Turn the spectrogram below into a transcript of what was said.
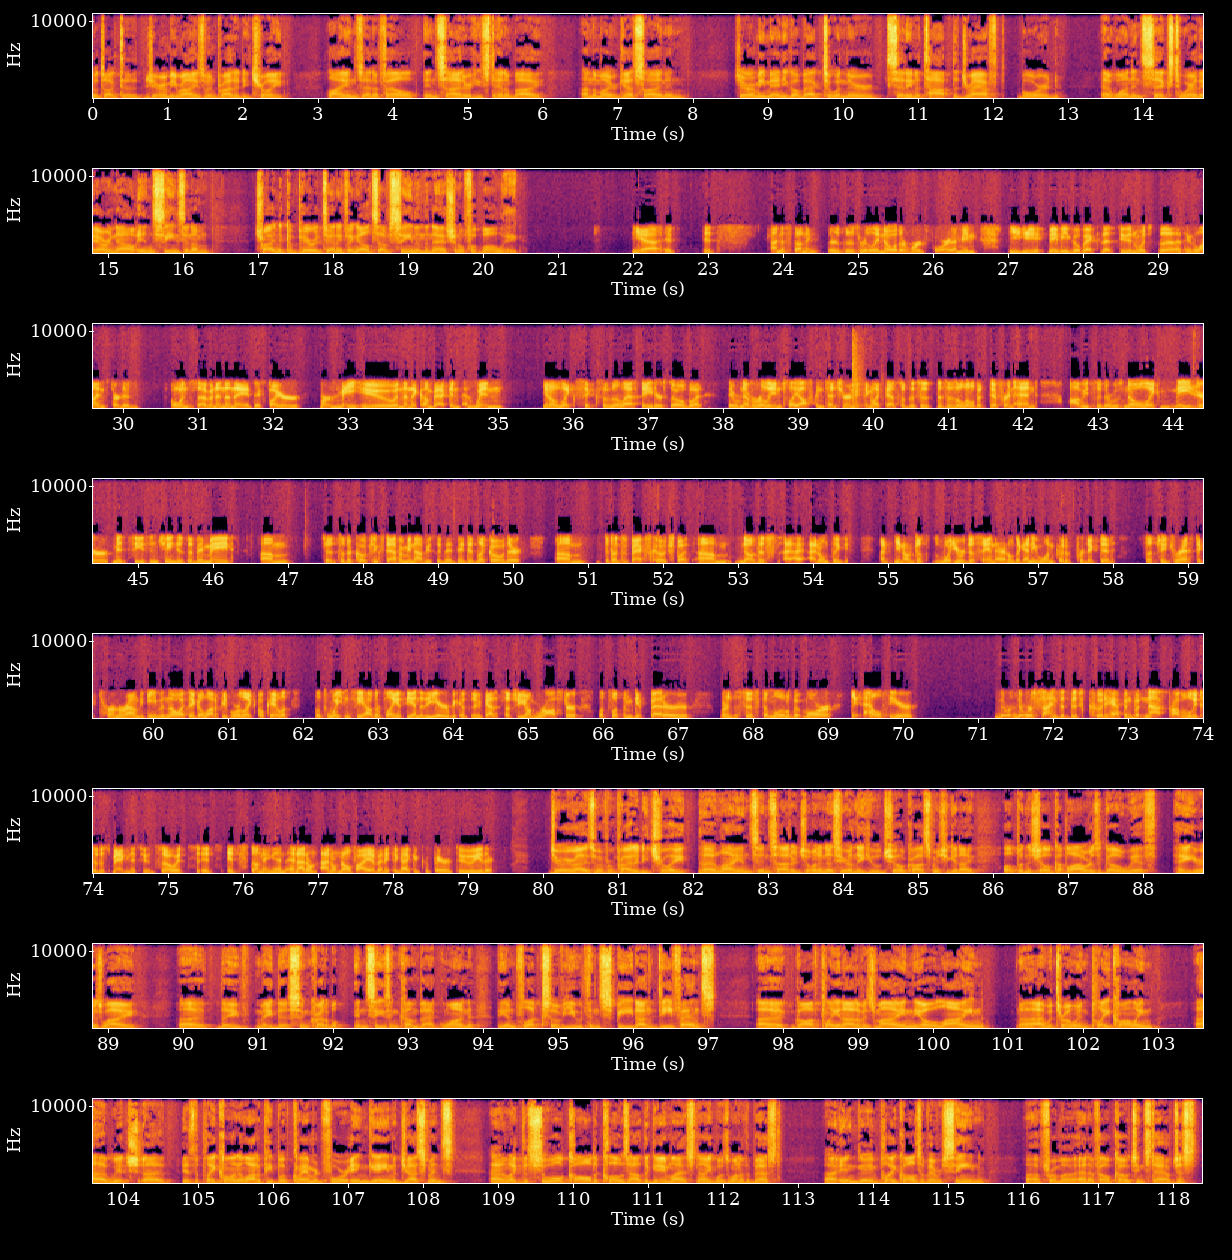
go talk to Jeremy Reisman, Pride of Detroit, Lions NFL insider. He's standing by on the Meijer guest line. And Jeremy, man, you go back to when they're sitting atop the draft board at one and six to where they are now in season. I'm trying to compare it to anything else I've seen in the National Football League. Yeah, it it's kind of stunning. There's there's really no other word for it. I mean, you, you, maybe you go back to that season which the I think the Lions started 0 and 7, and then they they fire Martin Mayhew, and then they come back and, and win, you know, like six of their last eight or so, but they were never really in playoff contention or anything like that. So this is this is a little bit different, and obviously there was no like major midseason changes that they made um, to, to their coaching staff. I mean, obviously they, they did let go of their um, defensive backs coach. But um, no, this I, I don't think uh, you know just what you were just saying there. I don't think anyone could have predicted such a drastic turnaround. Even though I think a lot of people were like, okay, let's let's wait and see how they're playing at the end of the year because they've got such a young roster. Let's let them get better, learn the system a little bit more, get healthier. There, there were signs that this could happen, but not probably to this magnitude. So it's it's it's stunning, and and I don't I don't know if I have anything I could compare it to either. Jeremy Reisman from Pride of Detroit, uh, Lions insider, joining us here on the huge show across Michigan. I opened the show a couple hours ago with, "Hey, here's why uh, they've made this incredible in-season comeback. One, the influx of youth and speed on defense. Uh, playing out of his mind. The O line. Uh, I would throw in play calling." Uh, which uh, is the play calling a lot of people have clamored for, in game adjustments uh, like the Sewell call to close out the game last night was one of the best uh, in-game play calls I've ever seen uh, from a NFL coaching staff. Just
